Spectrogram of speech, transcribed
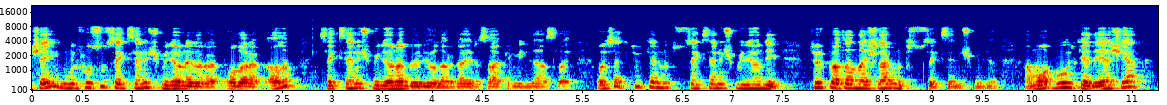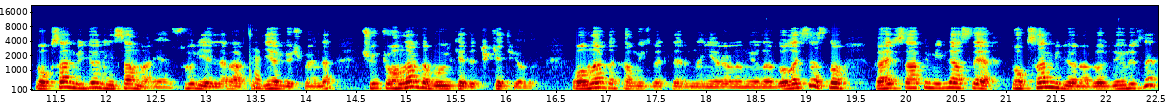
şey nüfusu 83 milyon olarak, olarak alıp 83 milyona bölüyorlar gayri safi milli hasılayı. Oysa ki Türkiye'nin nüfusu 83 milyon değil. Türk vatandaşlarının nüfusu 83 milyon. Ama bu ülkede yaşayan 90 milyon insan var. Yani Suriyeliler artık Tabii. diğer göçmenler. Çünkü onlar da bu ülkede tüketiyorlar. Onlar da kamu hizmetlerinden yararlanıyorlar. Dolayısıyla aslında o gayri safi milli hasılaya 90 milyona böldüğünüzde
